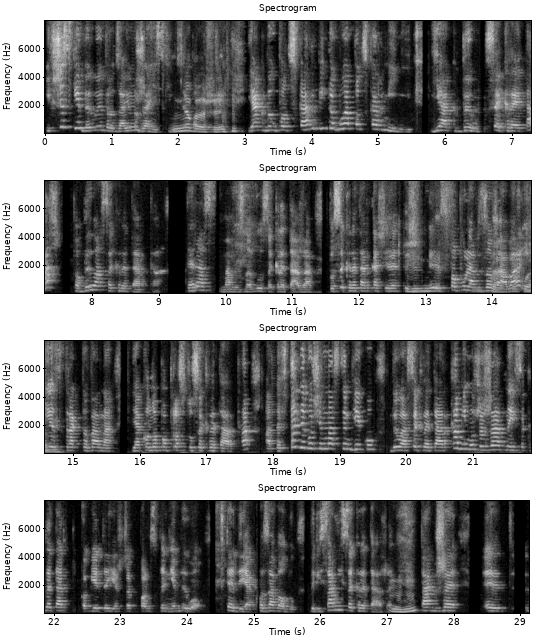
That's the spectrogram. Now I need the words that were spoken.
I wszystkie były w rodzaju żeńskim. No proszę. Jak był podskarbi, to była podskarmini. Jak był sekretarz, to była sekretarka. Teraz mamy znowu sekretarza, bo sekretarka się y, Jest- spopularyzowała tak, i jest traktowana jako no po prostu sekretarka, ale wtedy w XVIII wieku była sekretarka, mimo że żadnej sekretarki kobiety jeszcze w Polsce nie było. Wtedy jako zawodu byli sami sekretarze. Mhm. Także y, y,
